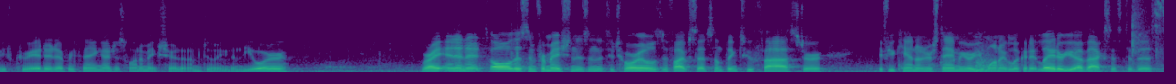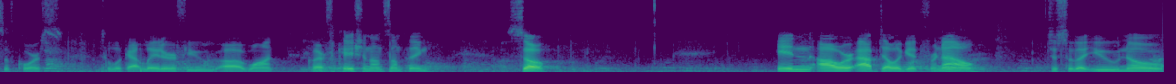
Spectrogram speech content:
We've created everything. I just want to make sure that I'm doing it in the order. Right, and then all this information is in the tutorials. If I've said something too fast or if you can't understand me or you want to look at it later, you have access to this, of course, to look at later if you uh, want clarification on something. So, in our app delegate for now, just so that you know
